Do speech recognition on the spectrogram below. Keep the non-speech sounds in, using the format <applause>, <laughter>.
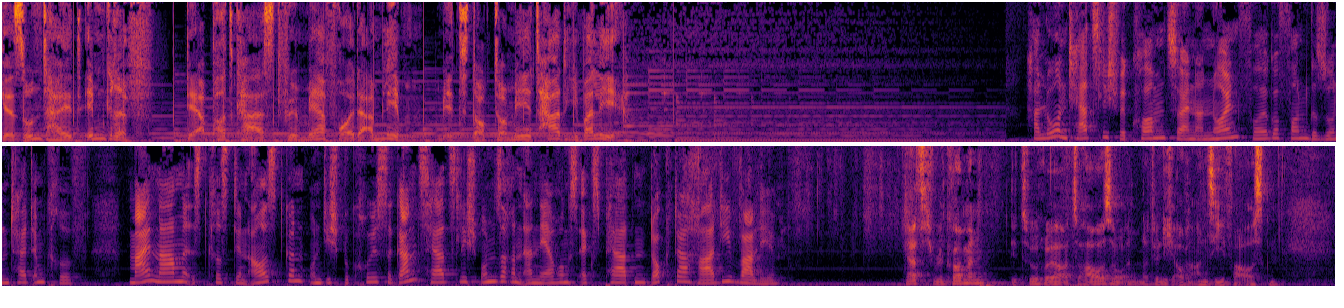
Gesundheit im Griff. Der Podcast für mehr Freude am Leben mit Dr. Med Hadi Valet. Hallo und herzlich willkommen zu einer neuen Folge von Gesundheit im Griff. Mein Name ist Christian Austgen und ich begrüße ganz herzlich unseren Ernährungsexperten Dr. Hadi Valle. Herzlich willkommen, die Zuhörer zu Hause und natürlich auch an Sie, Frau Ausken.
